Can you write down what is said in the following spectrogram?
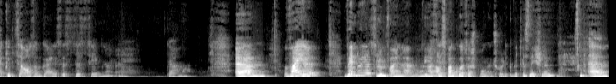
da gibt es ja auch so ein geiles System. Ne? Der Hammer. Ähm, weil, wenn du jetzt Lympheinlagerungen hast, Ja. das war ein kurzer Sprung, entschuldige bitte. Ist nicht schlimm. Ähm,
